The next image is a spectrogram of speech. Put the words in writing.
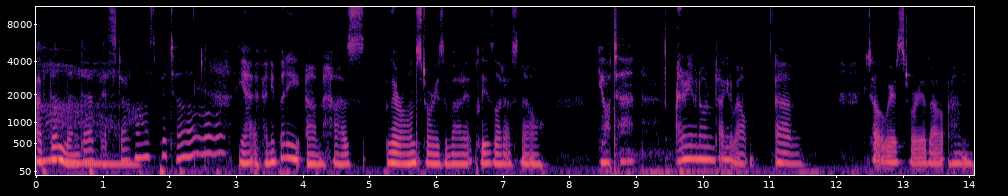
of the Linda Vista Hospital. yeah, if anybody um, has their own stories about it, please let us know. Your turn. I don't even know what I'm talking about. Um, I can tell a weird story about um,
